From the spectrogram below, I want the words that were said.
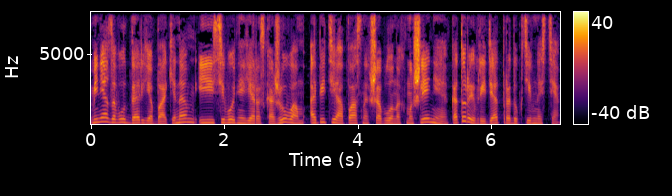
Меня зовут Дарья Бакина, и сегодня я расскажу вам о пяти опасных шаблонах мышления, которые вредят продуктивности.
